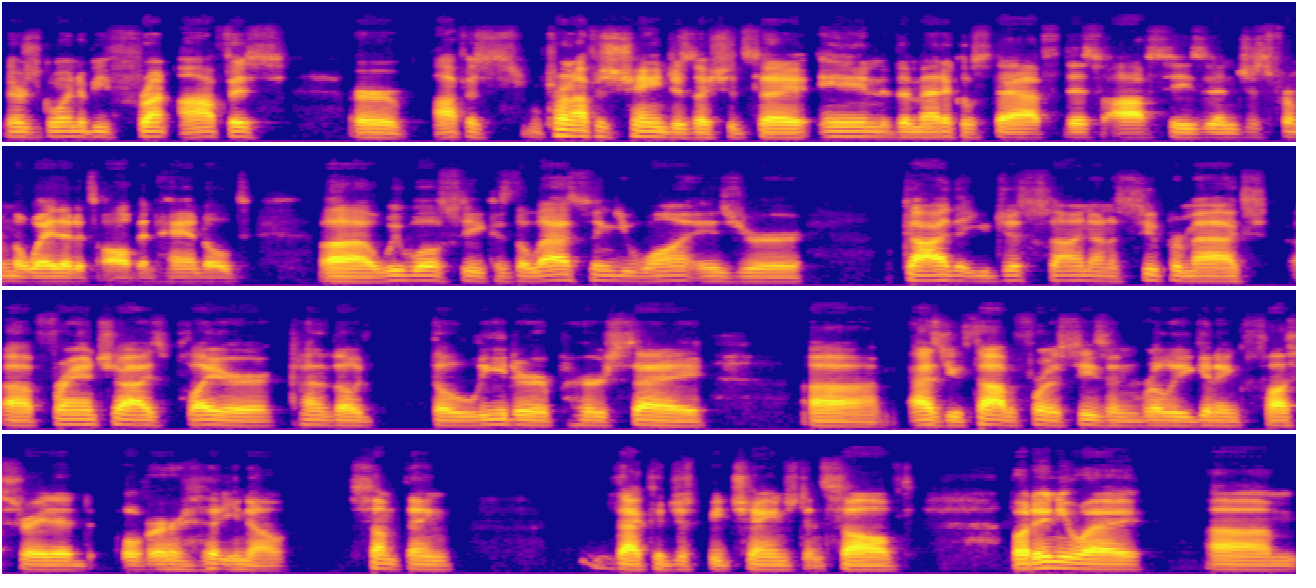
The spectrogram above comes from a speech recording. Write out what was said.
there's going to be front office or office front office changes, I should say, in the medical staff this off season, just from the way that it's all been handled. Uh, we will see because the last thing you want is your guy that you just signed on a supermax uh, franchise player, kind of the the leader per se, uh, as you thought before the season, really getting frustrated over you know something that could just be changed and solved. But anyway, um,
